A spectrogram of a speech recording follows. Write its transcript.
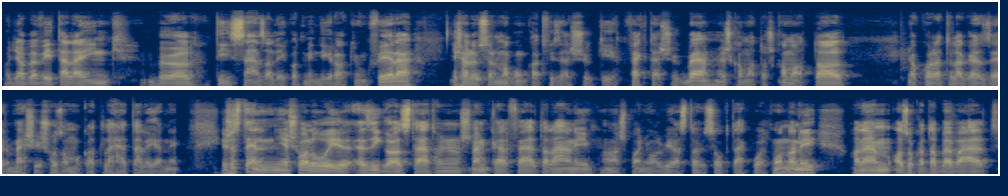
hogy a bevételeinkből 10%-ot mindig rakjunk félre, és először magunkat fizessük ki, fektessük be, és kamatos kamattal gyakorlatilag ezért mesés hozamokat lehet elérni. És ez tényleg és való, ez igaz, tehát hogy most nem kell feltalálni a spanyol viaszt, ahogy szokták volt mondani, hanem azokat a bevált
